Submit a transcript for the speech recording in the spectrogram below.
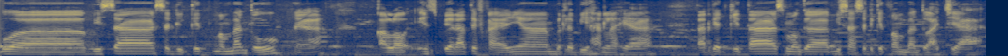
buat bisa sedikit membantu ya. Kalau inspiratif kayaknya berlebihan lah ya. Target kita semoga bisa sedikit membantu aja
